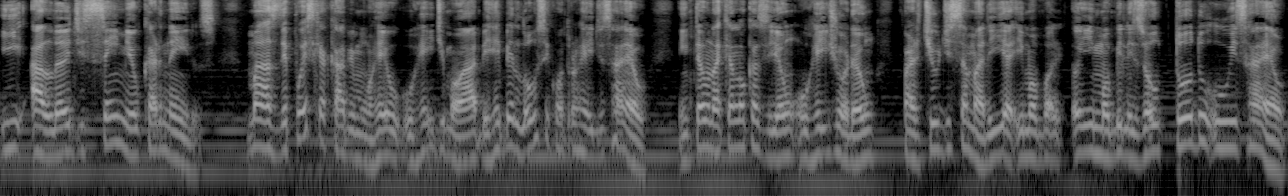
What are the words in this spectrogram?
e a lã de cem mil carneiros. Mas depois que Acabe morreu, o rei de Moabe rebelou-se contra o rei de Israel. Então, naquela ocasião, o rei Jorão partiu de Samaria e mobilizou todo o Israel.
